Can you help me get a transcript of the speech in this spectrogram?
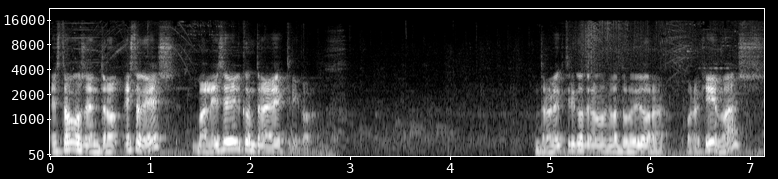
Estamos dentro. ¿Esto qué es? Vale, es débil contra eléctrico. Contra eléctrico tenemos la aturdidora. ¿Por aquí hay más?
